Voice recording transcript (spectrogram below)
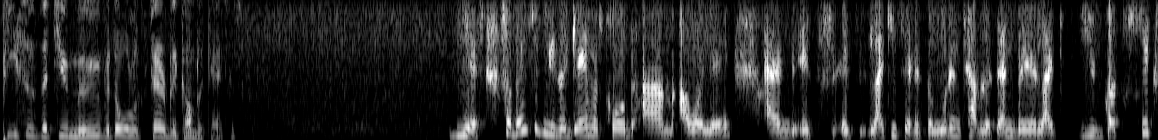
pieces that you move. It all looks terribly complicated. Yes. So basically, the game is called um, Awale, and it's it's like you said, it's a wooden tablet, and they're like you've got six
